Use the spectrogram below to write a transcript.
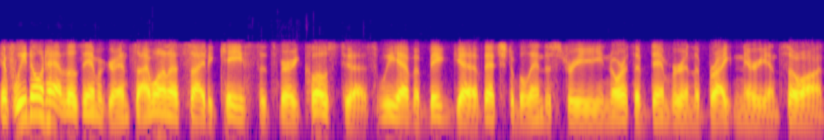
If we don't have those immigrants, I want to cite a case that's very close to us. We have a big uh, vegetable industry north of Denver in the Brighton area and so on.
